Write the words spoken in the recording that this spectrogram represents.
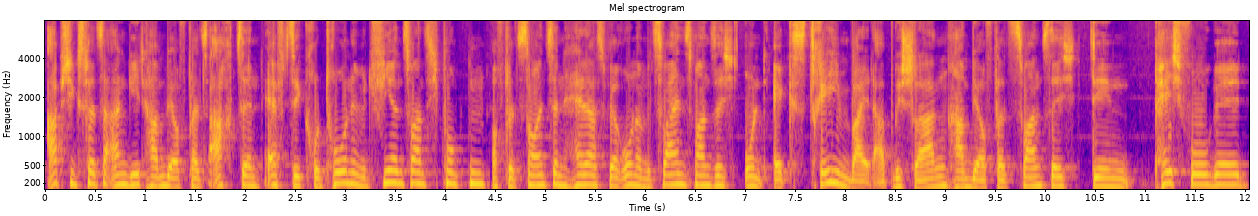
Abstiegsplätze angeht, haben wir auf Platz 18 FC Crotone mit 24 Punkten, auf Platz 19 Hellas Verona mit 22 und extrem weit abgeschlagen haben wir auf Platz 20 2020 den Pechvogel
